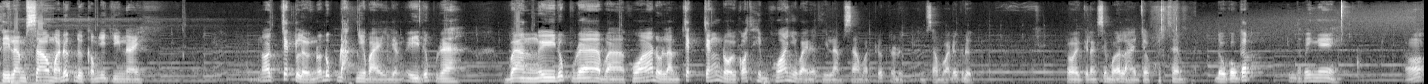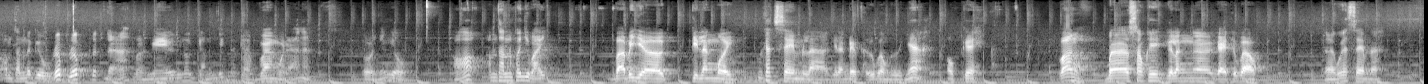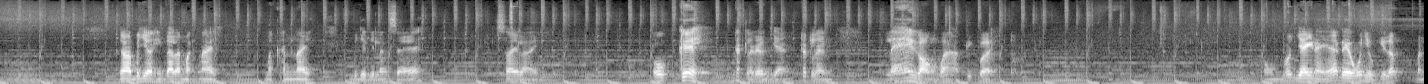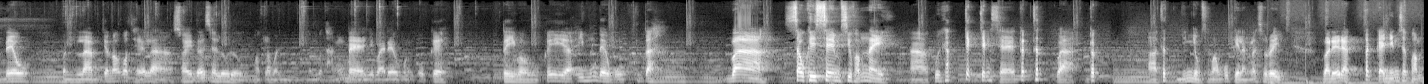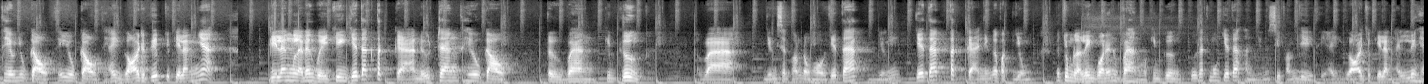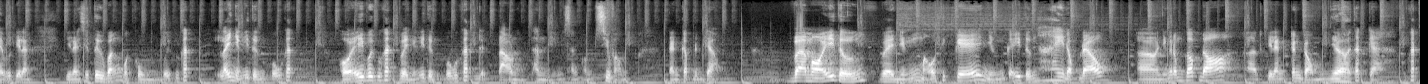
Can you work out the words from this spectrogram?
Thì làm sao mà đứt được cọng dây chuyền này? Nó chất lượng nó đúc đặc như vậy dẫn y đúc ra. Vàng y đúc ra và khóa đồ làm chắc chắn rồi có thêm khóa như vậy nữa thì làm sao mà đứt ra được làm sao mà đứt được rồi kỹ năng sẽ mở lại cho khách xem. Đồ cao cấp chúng ta phải nghe. Đó âm thanh nó kêu rớp rớp rất đã và nghe nó cảm giác rất là vang và đã nè. Rồi nhấn vô. Đó âm thanh nó phải như vậy. Và bây giờ kỳ Lăng mời quý khách xem là kỳ Lăng đeo thử vào người nha. Ok. Vâng và sau khi kỳ Lăng à, gài thử vào à, quý khách xem nè. Rồi bây giờ hiện tại là mặt này mặt hình này. Bây giờ kỳ lân sẽ xoay lại. Ok rất là đơn giản rất là lẹ gọn và tuyệt vời. Còn cái dây này á, đeo có nhiều kiểu lắm. Mình đeo mình làm cho nó có thể là xoay tới xoay lưu được hoặc là mình mình có thẳng bè như vậy đeo vẫn ok. Tùy vào cái à, ý muốn đeo của chúng ta. Và sau khi xem siêu phẩm này à, quý khách chắc chắn sẽ rất thích và rất à, thích những dòng sản phẩm của Kỳ Lân Luxury. Và để đặt tất cả những sản phẩm theo nhu cầu theo yêu cầu thì hãy gọi trực tiếp cho Kỳ Lân nhé Kỳ Lân là đơn vị chuyên chế tác tất cả nữ trang theo yêu cầu từ vàng kim cương và những sản phẩm đồng hồ chế tác những chế tác tất cả những cái vật dụng. Nói chung là liên quan đến vàng và kim cương quý khách muốn chế tác thành những siêu phẩm gì thì hãy gọi cho kỳ lân hãy liên hệ với kỳ lân. Kỳ lân sẽ tư vấn và cùng với quý khách lấy những ý tưởng của quý khách hội ý với quý khách về những ý tưởng của quý khách để tạo thành những sản phẩm siêu phẩm đẳng cấp đỉnh cao. Và mọi ý tưởng về những mẫu thiết kế những cái ý tưởng hay độc đáo à, những cái đóng góp đó à, kỳ lăng trân trọng nhờ tất cả khách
